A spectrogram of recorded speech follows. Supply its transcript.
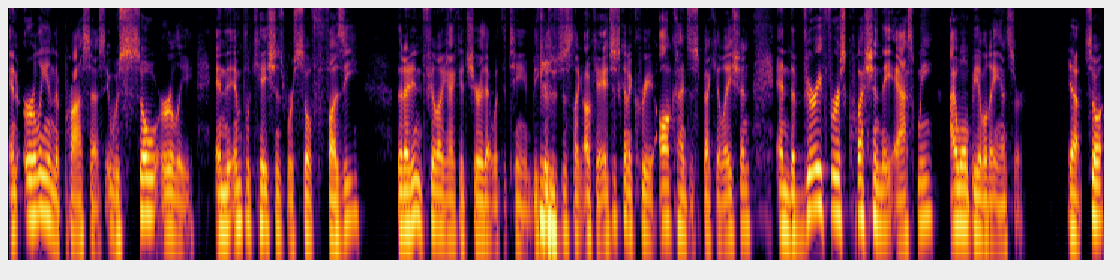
And early in the process, it was so early, and the implications were so fuzzy that I didn't feel like I could share that with the team because Mm. it was just like, okay, it's just going to create all kinds of speculation. And the very first question they ask me, I won't be able to answer. Yeah. So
